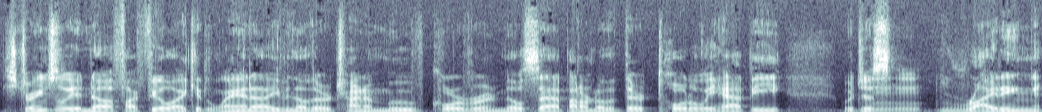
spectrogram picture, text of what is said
strangely enough, I feel like Atlanta, even though they're trying to move Korver and Millsap, I don't know that they're totally happy with just Mm-hmm. riding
